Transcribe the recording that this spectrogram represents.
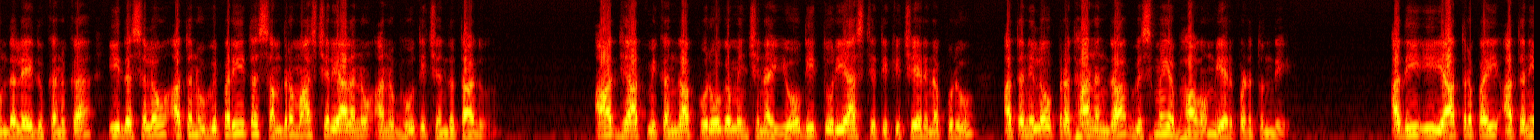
ఉండలేదు కనుక ఈ దశలో అతను విపరీత సంభ్రమాశ్చర్యాలను అనుభూతి చెందుతాడు. ఆధ్యాత్మికంగా పురోగమించిన యోగి తురియా స్థితికి చేరినప్పుడు అతనిలో ప్రధానంగా విస్మయ భావం ఏర్పడుతుంది. అది ఈ యాత్రపై అతని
